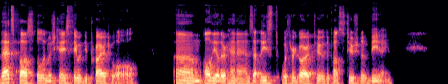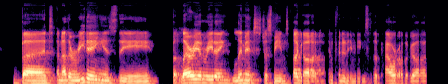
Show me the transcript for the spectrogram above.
That's possible, in which case they would be prior to all um, all the other henads, at least with regard to the constitution of being. But another reading is the Butlerian reading. Limit just means a god, infinity means the power of a god.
